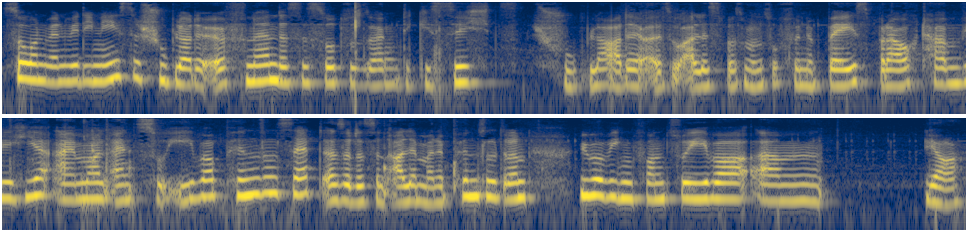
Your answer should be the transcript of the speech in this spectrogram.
So, und wenn wir die nächste Schublade öffnen, das ist sozusagen die Gesichtsschublade, also alles, was man so für eine Base braucht, haben wir hier einmal ein Zoeva Pinselset. Also das sind alle meine Pinsel drin, überwiegend von Zoeva. Ähm, ja,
